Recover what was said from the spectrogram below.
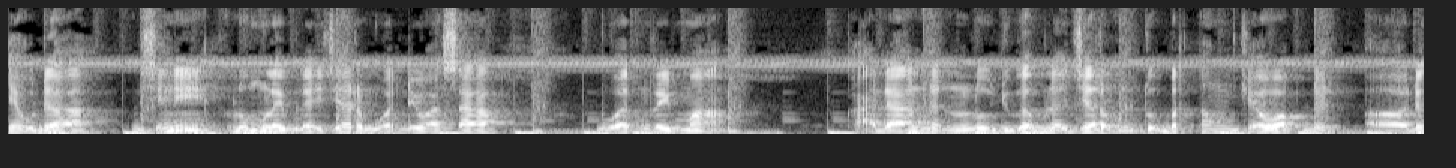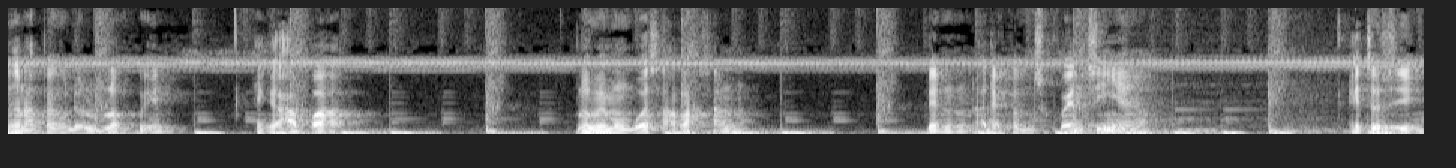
ya udah di sini lu mulai belajar buat dewasa buat nerima keadaan dan lu juga belajar untuk bertanggung jawab dan, uh, dengan apa yang udah lu lakuin. Ya nggak apa. Lu memang buat salah kan? Dan ada konsekuensinya. Itu sih.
